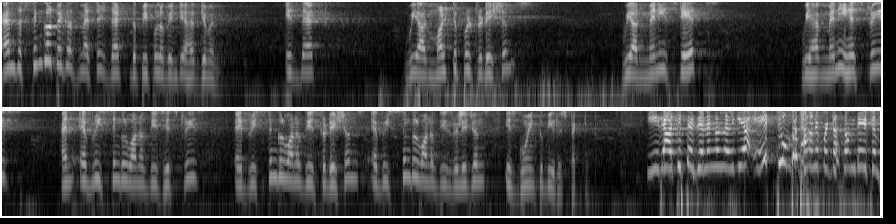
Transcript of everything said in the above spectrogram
And the single biggest message that the people of India have given is that we are multiple traditions, we are many states, we have many histories, and every single one of these histories, every single one of these traditions, every single one of these religions is going to be respected. ഈ രാജ്യത്തെ ജനങ്ങൾ നൽകിയ ഏറ്റവും പ്രധാനപ്പെട്ട സന്ദേശം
